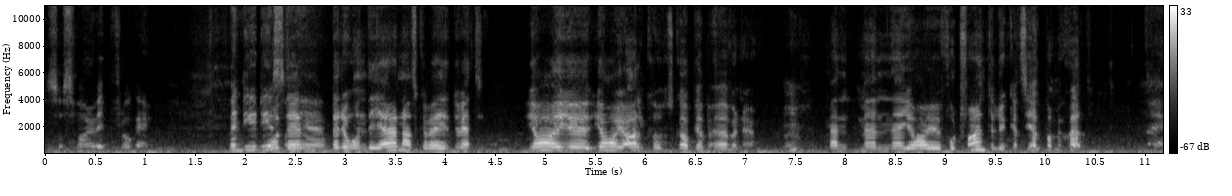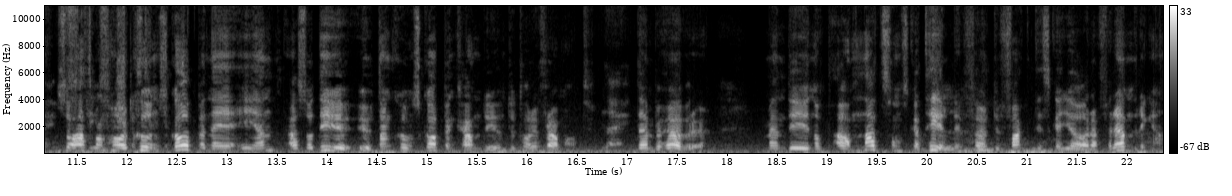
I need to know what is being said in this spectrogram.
så svarar vi på frågor. Men det är ju det och som den är... beroendehjärnan ska vi, du vet, jag har, ju, jag har ju all kunskap jag behöver nu. Mm. Men, men jag har ju fortfarande inte lyckats hjälpa mig själv. Nej, Så att det man har kunskapen är igen, alltså det är ju, utan kunskapen kan du ju inte ta dig framåt. Nej. Den behöver du. Men det är ju något annat som ska till för att du faktiskt ska göra förändringen.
